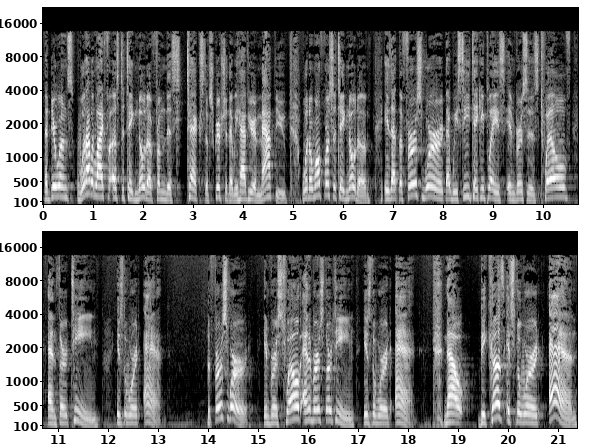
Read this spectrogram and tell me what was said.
Now, dear ones, what I would like for us to take note of from this text of scripture that we have here in Matthew, what I want for us to take note of is that the first word that we see taking place in verses 12 and 13 is the word and. The first word in verse 12 and in verse 13 is the word and. Now, because it's the word and,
